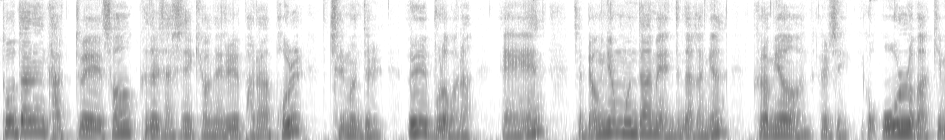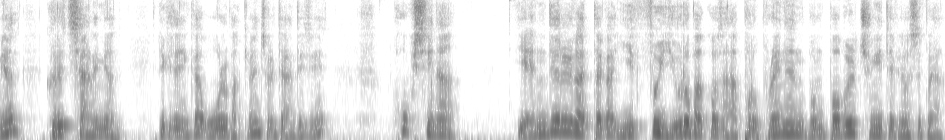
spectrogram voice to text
또 다른 각도에서 그들 자신의 견해를 바라볼 질문들을 물어봐라 and 자, 명령문 다음에 and 나가면 그러면 알지 이거 all로 바뀌면 그렇지 않으면 이렇게 되니까 all로 바뀌면 절대 안 되지 혹시나 이 and를 갖다가 if you로 바꿔서 앞으로 보내는 문법을 중2 때 배웠을 거야.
